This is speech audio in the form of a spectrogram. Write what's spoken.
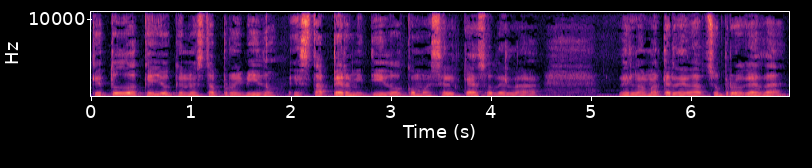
que todo aquello que no está prohibido está permitido, como es el caso de la, de la maternidad subrogada,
